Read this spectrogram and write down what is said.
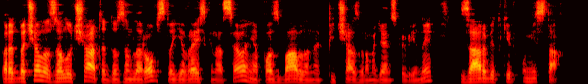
передбачала залучати до землеробства єврейське населення, позбавлене під час громадянської війни заробітків у містах.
